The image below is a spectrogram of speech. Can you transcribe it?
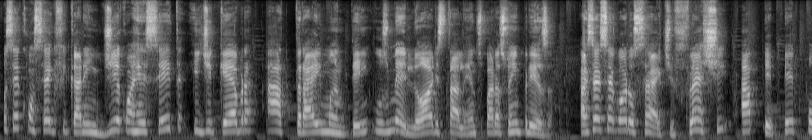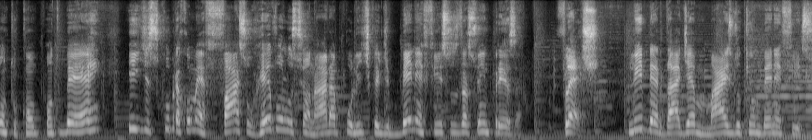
você consegue ficar em dia com a receita e, de quebra, atrai e mantém os melhores talentos para a sua empresa. Acesse agora o site flashapp.com.br e descubra como é fácil revolucionar a política de benefícios da sua empresa. Flash, liberdade é mais do que um benefício.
